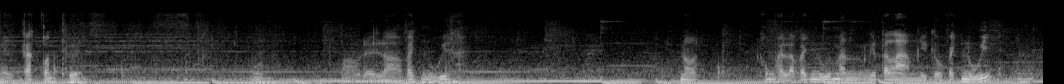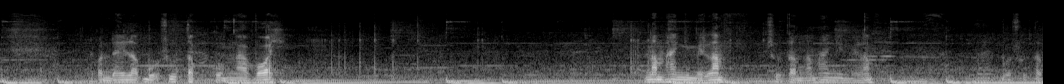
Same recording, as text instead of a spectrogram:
Đây, các con thuyền. Vào đây là vách núi nó không phải là vách núi mà người ta làm như kiểu vách núi ấy. còn đây là bộ sưu tập của ngà voi năm 2015 sưu tầm năm 2015 Đấy, bộ sưu tập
